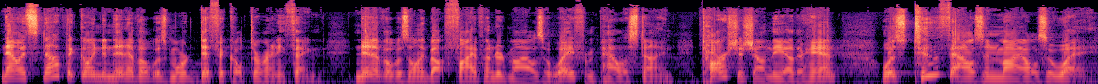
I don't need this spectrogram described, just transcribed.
Now, it's not that going to Nineveh was more difficult or anything. Nineveh was only about 500 miles away from Palestine. Tarshish, on the other hand, was 2,000 miles away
